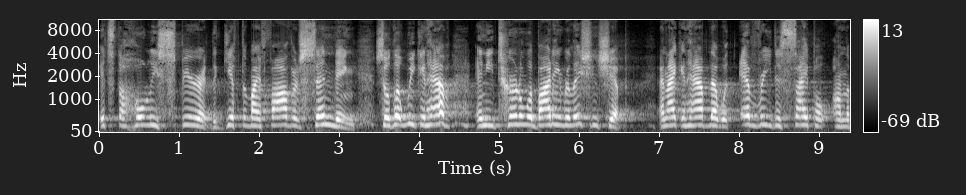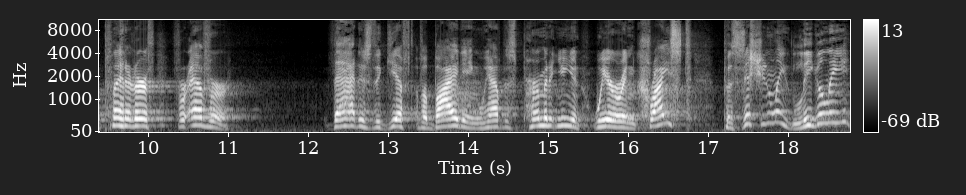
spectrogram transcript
It's the Holy Spirit, the gift of my Father sending, so that we can have an eternal abiding relationship. And I can have that with every disciple on the planet Earth forever. That is the gift of abiding. We have this permanent union. We are in Christ, positionally, legally.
